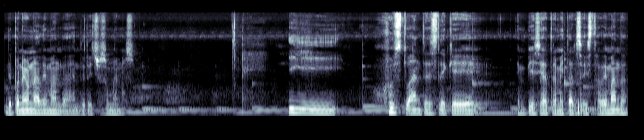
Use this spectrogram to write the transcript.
de poner una demanda en derechos humanos. Y justo antes de que empiece a tramitarse esta demanda,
